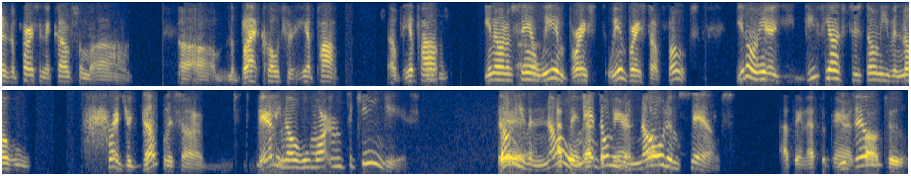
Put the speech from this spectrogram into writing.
as a person that comes from um, uh, um, the black culture, hip hop, of hip hop, Mhm. you know what I'm saying? We embraced we embraced our folks. You don't hear these youngsters don't even know who Frederick Douglass are. Barely know who Martin Luther King is. Don't Yeah. even know, man. Don't even know fault. themselves. I think that's the parents' fault too.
